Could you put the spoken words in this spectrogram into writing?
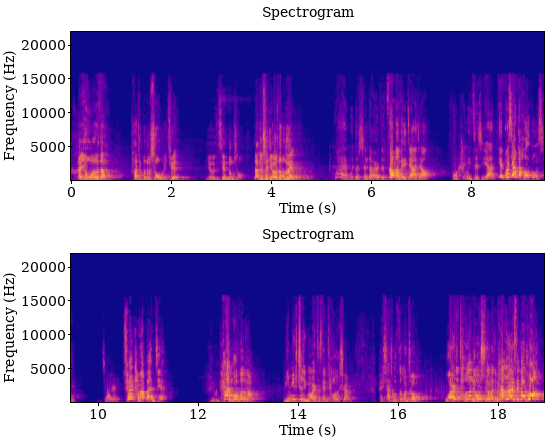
还有我儿子，他就不能受委屈？你儿子先动手，那就是你儿子不对。怪不得生的儿子这么没家教，我看你自己呀也不像个好东西，一家人全他妈犯贱。你们太过分了！明明是你们儿子先挑的事儿，还下手这么重，我儿子头都流血了，你们还恶人先告状？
